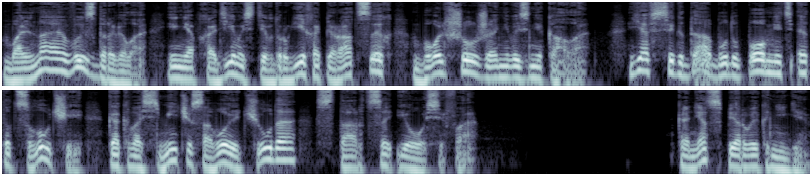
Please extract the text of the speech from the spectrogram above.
больная выздоровела, и необходимости в других операциях больше уже не возникало. Я всегда буду помнить этот случай как восьмичасовое чудо старца Иосифа. Конец первой книги.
